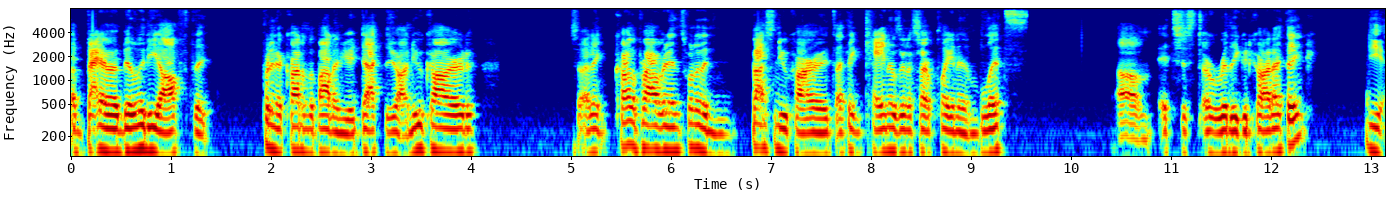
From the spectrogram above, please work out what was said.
a better ability off the putting a card on the bottom of your deck to draw a new card. So I think Crown of Providence, one of the best new cards. I think Kano's gonna start playing it in Blitz. Um, it's just a really good card, I think. Yeah.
